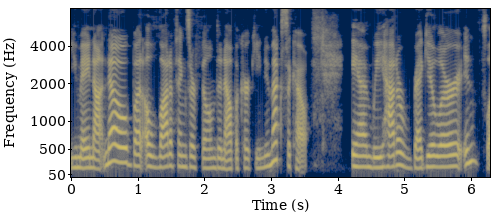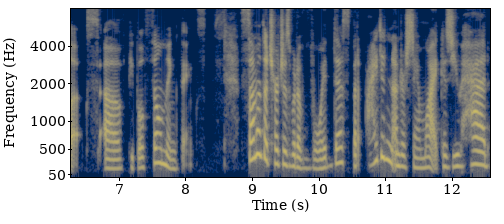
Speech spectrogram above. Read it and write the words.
You may not know, but a lot of things are filmed in Albuquerque, New Mexico. And we had a regular influx of people filming things. Some of the churches would avoid this, but I didn't understand why, because you had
